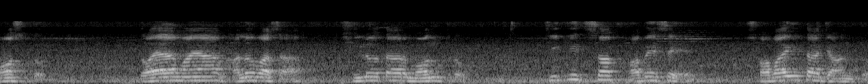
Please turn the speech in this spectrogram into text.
মস্ত। দয়া, মায়া, ভালোবাসা ছিল তার মন্ত্র। চিকিৎসক হবে সে, সবাই তা জানতো।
